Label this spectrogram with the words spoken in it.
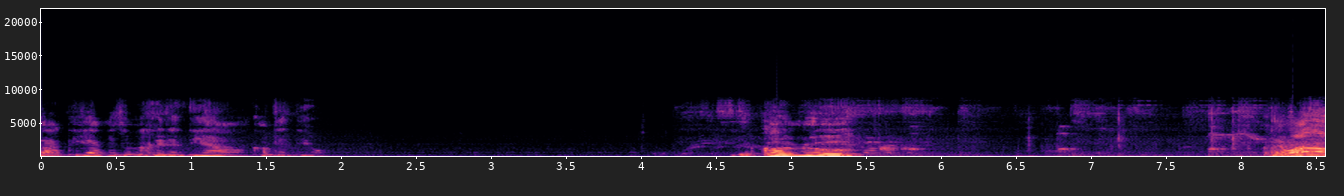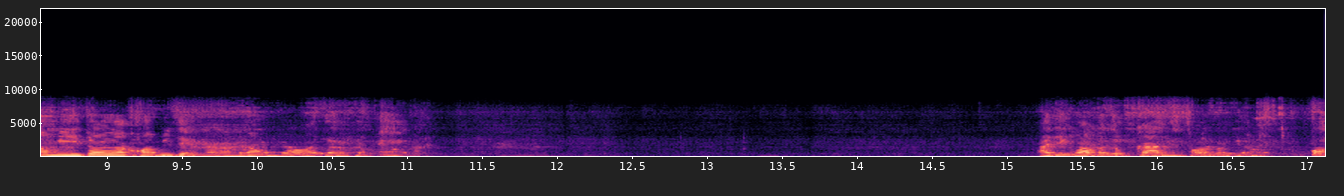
ด่านที่ยากที่สุดก็คือด่านที่ห้ากับด่านที่หกเดี๋ยวก็รู้แต่ว่าเรามีตัวละครพิเศษนะเราไม่ต้องกลัวว่าจะจะแพ้นะอายถึงว่าประสบการณ์สอนเราเยอะโอ้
